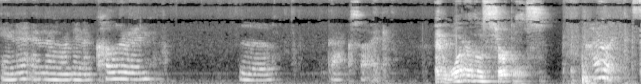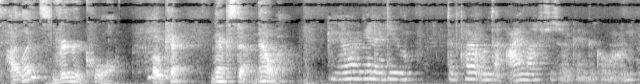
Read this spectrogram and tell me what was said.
in it, and then we're gonna color in the back side. And what are those circles? Highlights. Highlights? Very cool. Okay. Next step. Now what? Now we're gonna do the part where the eyelashes are gonna go on.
